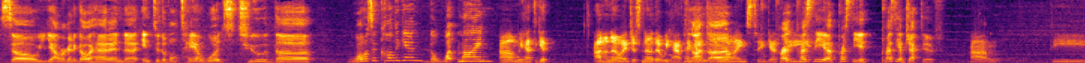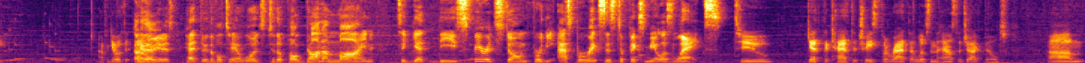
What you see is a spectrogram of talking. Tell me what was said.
So yeah, we're gonna go ahead and uh, into the Voltea Woods to the what was it called again? The what mine? Um we had to get I don't know, I just know that we have Hang to go on, to the uh, mines to get Press, the press the uh, press the press the objective. um the I forget what the Okay, oh, there it is. Head through the Voltea Woods to the Falgana Mine to get the Spirit Stone for the Asperixis to fix Milla's legs. To get the cat to chase the rat that lives in the house that Jack built. Um,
